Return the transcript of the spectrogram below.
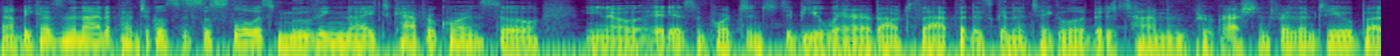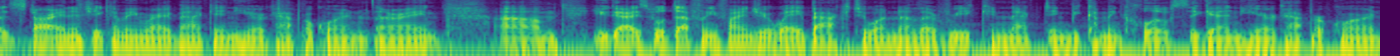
Now because of the knight of pentacles it's the slowest moving knight capricorn so you know it is important to be aware about that that it's going to take a little bit of time and progression for them to but star energy coming right back in here capricorn all right? Um you guys will definitely find your way back to one another reconnecting becoming close again here capricorn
